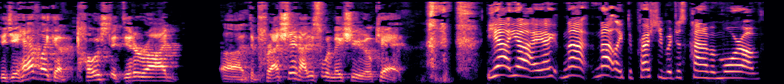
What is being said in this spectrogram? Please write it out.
did you have like a post Iditarod uh, depression? I just want to make sure you're okay. yeah, yeah. I, not not like depression, but just kind of a more of,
